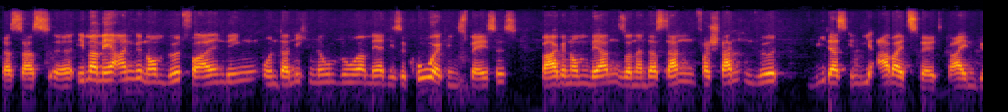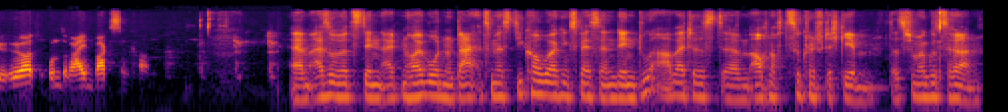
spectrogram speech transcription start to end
dass das äh, immer mehr angenommen wird, vor allen Dingen, und dann nicht nur, mehr diese Coworking Spaces wahrgenommen werden, sondern dass dann verstanden wird, wie das in die Arbeitswelt rein gehört und rein wachsen kann. Ähm, also wird es den alten Heuboden und da zumindest die Coworking Spaces, in denen du arbeitest, ähm, auch noch zukünftig geben. Das ist schon mal gut zu hören.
